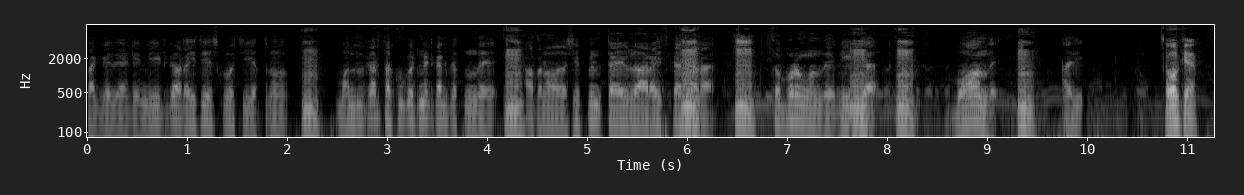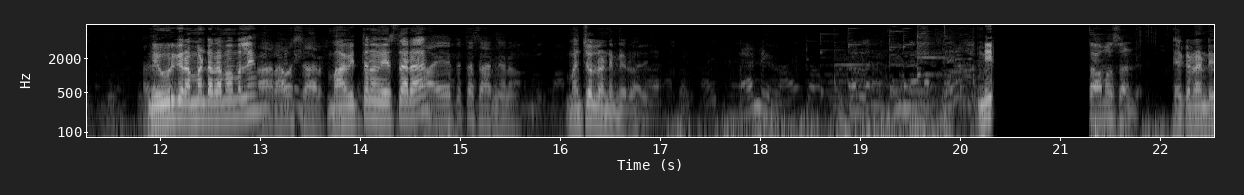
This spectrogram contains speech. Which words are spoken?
సగ్గది నీట్గా రైస్ వేసుకోవచ్చు ఉమ్, మందుల కాడ తక్కువ కొట్టినట్టు కనిపిస్తుంది. అతను చెప్పిన టైంలో ఆ రైస్ కాడ శుభ్రంగా ఉంది నీట్గా బాగుంది. అది. ఓకే. మీ ఊరికి రమ్మంటారా మమ్మల్ని? ఆ, రావచ్చు సార్. మా విత్తనం వేస్తారా? ఆ, వేపిస్తా సార్ నేను. మంచోళ్ళండి మీరు. మీ థామస్ అండి. ఎక్కడండి?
